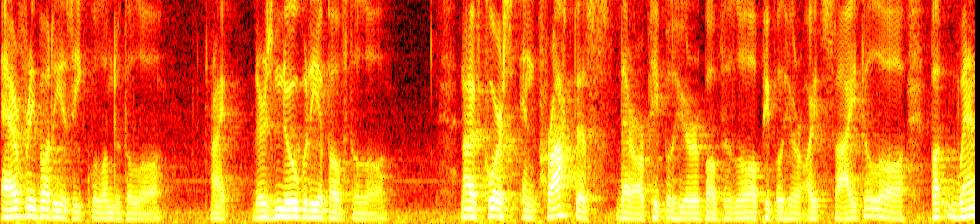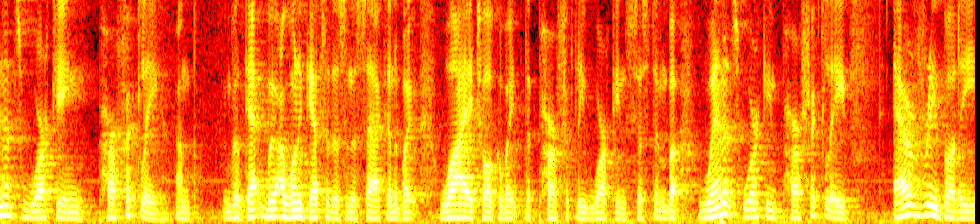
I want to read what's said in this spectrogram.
everybody is equal under the law, right? There's nobody above the law. Now, of course, in practice, there are people who are above the law, people who are outside the law. But when it's working perfectly, and we'll get, I want to get to this in a second about why I talk about the perfectly working system. But when it's working perfectly, everybody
